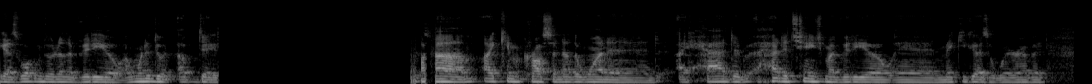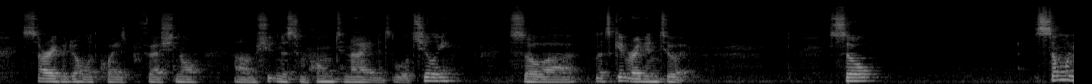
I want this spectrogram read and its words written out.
guys, welcome to another video. I want to do an update. Um, I came across another one and I had to I had to change my video and make you guys aware of it. Sorry if I don't look quite as professional. I'm shooting this from home tonight and it's a little chilly. So uh, let's get right into it. So someone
